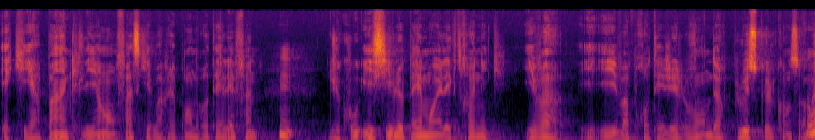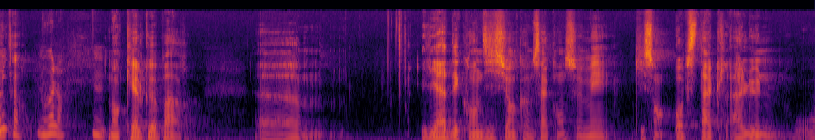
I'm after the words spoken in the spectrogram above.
et qu'il n'y a pas un client en face qui va répondre au téléphone. Mm. Du coup, ici, le paiement électronique, il va, il va protéger le vendeur plus que le consommateur. Voilà. Mm. Donc, quelque part, euh, il y a des conditions comme ça qu'on se met qui sont obstacles à l'une ou,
